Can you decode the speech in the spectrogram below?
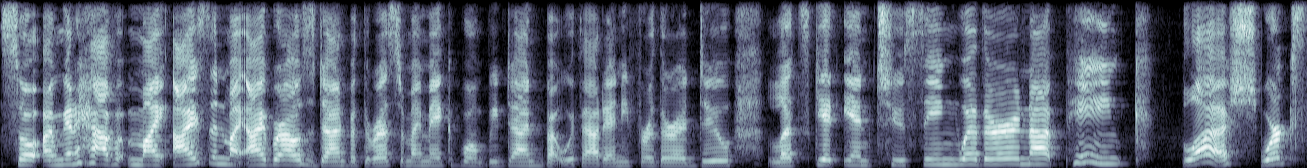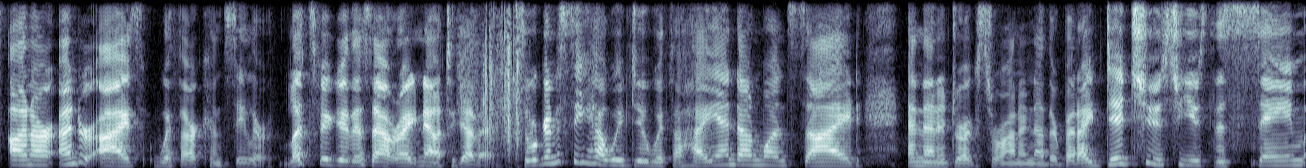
So I'm gonna have my eyes and my eyebrows done, but the rest of my makeup won't be done. But without any further ado, let's get into seeing whether or not pink blush works on our under eyes with our concealer. Let's figure this out right now together. So we're gonna see how we do with a high end on one side and then a drugstore on another. But I did choose to use the same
